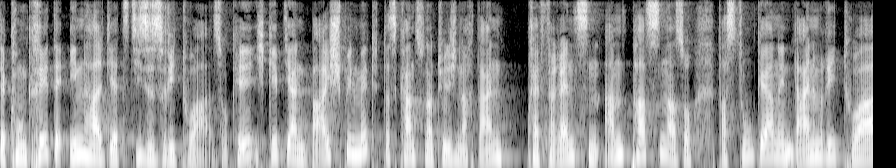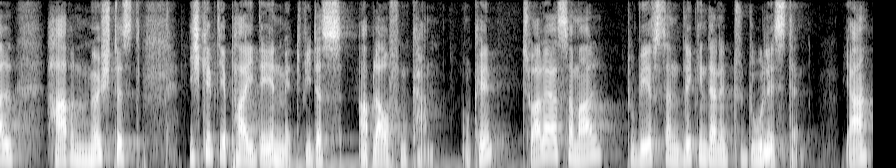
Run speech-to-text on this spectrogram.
Der konkrete Inhalt jetzt dieses Rituals, okay, ich gebe dir ein Beispiel mit, das kannst du natürlich nach deinen Präferenzen anpassen, also was du gerne in deinem Ritual haben möchtest. Ich gebe dir ein paar Ideen mit, wie das ablaufen kann, okay? Zuallererst einmal, du wirfst einen Blick in deine To-Do-Liste. Ja,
